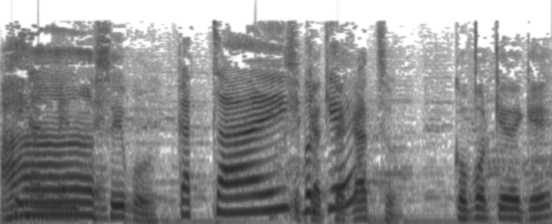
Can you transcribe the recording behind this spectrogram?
ah, finalmente. sí, pues. ¿Cachai? ¿Y Sí, por qué? ¿Cómo, ¿Por qué de qué?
